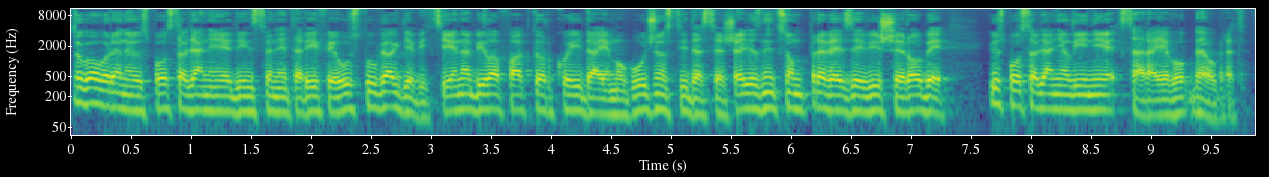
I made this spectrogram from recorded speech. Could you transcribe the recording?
Dogovoreno je uspostavljanje jedinstvene tarife usluga gdje bi cijena bila faktor koji daje mogućnosti da se željeznicom preveze više robe i uspostavljanje linije Sarajevo-Beograd.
